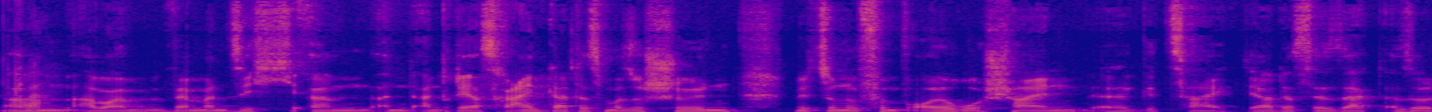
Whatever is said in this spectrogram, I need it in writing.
Ähm, aber wenn man sich, ähm, Andreas Reinke hat das mal so schön mit so einem 5-Euro-Schein äh, gezeigt, ja, dass er sagt, also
